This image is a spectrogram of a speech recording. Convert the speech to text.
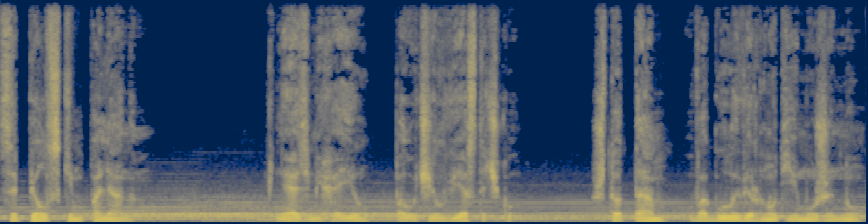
Цепелским полянам. Князь Михаил получил весточку, что там вагулы вернут ему жену,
